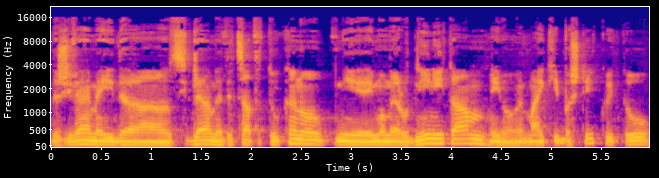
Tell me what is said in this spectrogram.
да живееме и да си гледаме децата тук, но ние имаме роднини там, имаме майки и бащи, които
